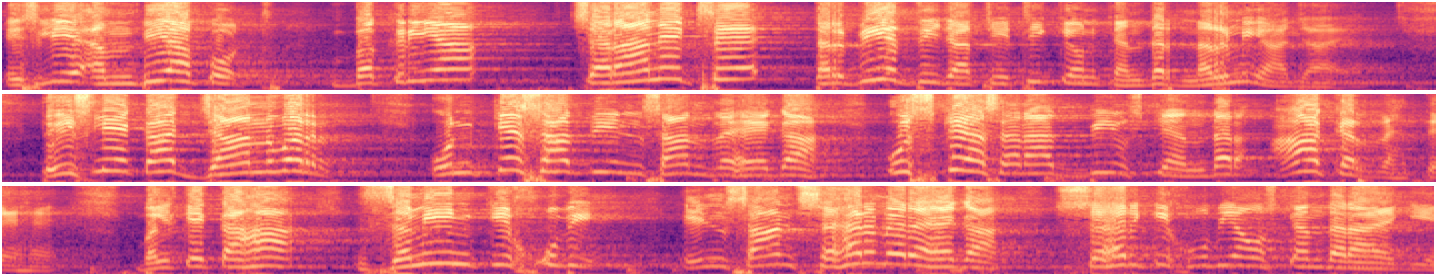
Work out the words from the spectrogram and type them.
اس لیے انبیاء کو بکریاں چرانے سے تربیت دی جاتی تھی کہ ان کے اندر نرمی آ جائے۔ تو اس لیے کہا جانور ان کے ساتھ بھی انسان رہے گا، اس کے اثرات بھی اس کے اندر آ کر رہتے ہیں۔ بلکہ کہا، زمین کی خوبی انسان شہر میں رہے گا، شہر کی خوبیاں اس کے اندر آئے گی۔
